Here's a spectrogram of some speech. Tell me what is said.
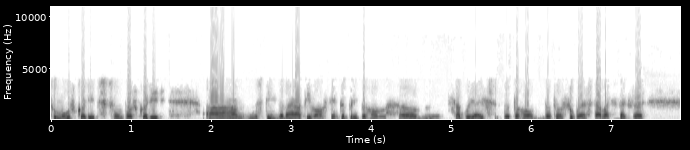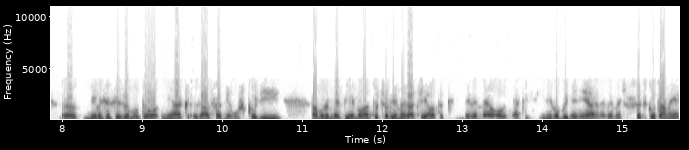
chcú mu uškodiť, chcú mu poškodiť a s týmto narratívom, s týmto príbehom sa bude aj do toho, do toho súboja stavať. Takže nemyslím si, že mu to nejak zásadne uškodí. Samozrejme vieme len to, čo vieme zatiaľ, tak nevieme o nejakých iných obvineniach, nevieme, čo všetko tam je,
